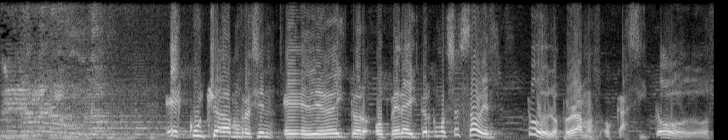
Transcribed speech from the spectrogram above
Numero uno. Escuchábamos recién Elevator Operator. Como ya saben, todos los programas, o casi todos,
